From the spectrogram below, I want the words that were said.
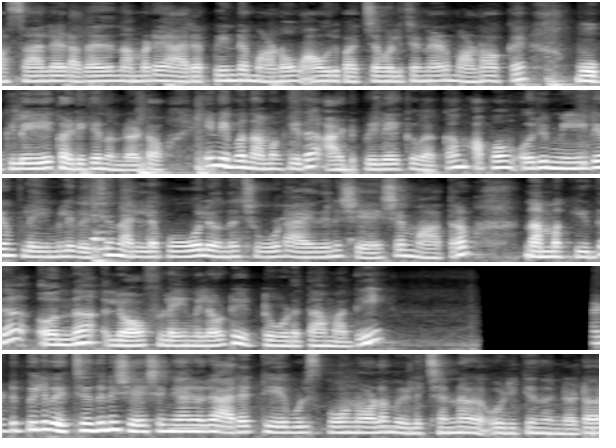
മസാലയുടെ അതായത് നമ്മുടെ അരപ്പിന്റെ മണവും ആ ഒരു പച്ച വെളിച്ചെണ്ണയുടെ മണമൊക്കെ മൂക്കിലേ അടിക്കുന്നുണ്ട് കേട്ടോ. ഇനിയിപ്പോൾ നമുക്കിത് അടുപ്പിലേക്ക് വെക്കാം. അപ്പം ഒരു മീഡിയം ഫ്ലെയിമിൽ വെച്ച് നല്ലപോലെ ഒന്ന് ചൂടായതിന് ശേഷം മാത്രം നമുക്കിത് ഒന്ന് ലോ ഫ്ലെയിമിലോട്ട് ഇട്ട് കൊടുത്താൽ മതി. അടുപ്പിൽ വെച്ചതിന് ശേഷം ഞാൻ ഒരു അര ടേബിൾ സ്പൂണോളം വെളിച്ചെണ്ണ ഒഴിക്കുന്നുണ്ട് കേട്ടോ.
